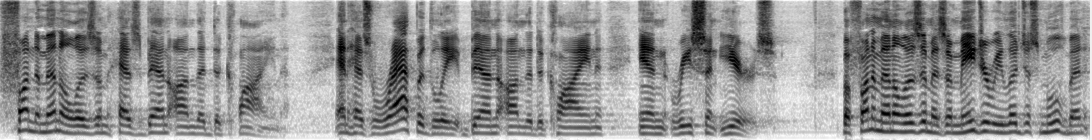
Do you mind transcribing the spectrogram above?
fundamentalism has been on the decline and has rapidly been on the decline in recent years. But fundamentalism as a major religious movement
